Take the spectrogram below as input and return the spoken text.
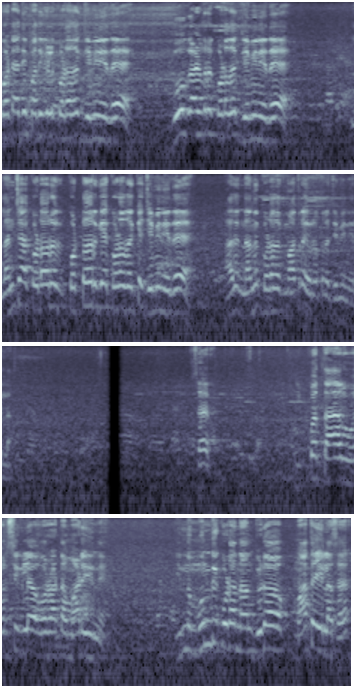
ಕೋಟ್ಯಾಧಿಪತಿಗಳು ಕೊಡೋದಕ್ಕೆ ಜಮೀನಿದೆ ಭೂಗಳರು ಕೊಡೋದಕ್ಕೆ ಜಮೀನಿದೆ ಲಂಚ ಕೊಡೋರು ಕೊಟ್ಟೋರಿಗೆ ಕೊಡೋದಕ್ಕೆ ಜಮೀನಿದೆ ಆದರೆ ನನಗೆ ಕೊಡೋದಕ್ಕೆ ಮಾತ್ರ ಇವ್ರ ಹತ್ರ ಜಮೀನಿಲ್ಲ ಸರ್, ಇಪ್ಪತ್ತಾರು ವರ್ಷಗಳೇ ಹೋರಾಟ ಮಾಡಿದ್ದೀನಿ. ಇನ್ನು ಮುಂದೆ ಕೂಡ ನಾನು ಬಿಡೋ ಮಾತೇ ಇಲ್ಲ ಸರ್.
